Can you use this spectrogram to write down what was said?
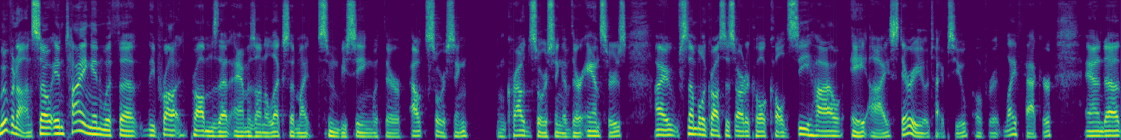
Moving on. So, in tying in with uh, the pro- problems that Amazon Alexa might soon be seeing with their outsourcing and crowdsourcing of their answers, I stumbled across this article called See How AI Stereotypes You over at Lifehacker. And uh,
